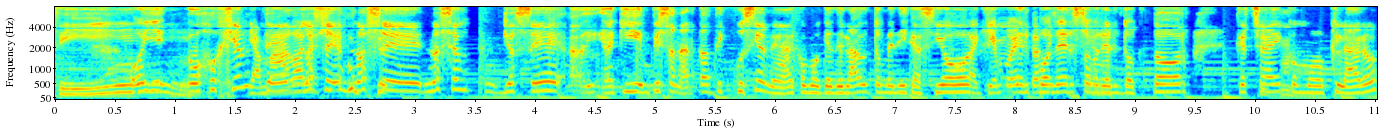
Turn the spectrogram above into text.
Sí. Oye, ojo gente, Llamado no sé, gente. no sé, no sé, yo sé, aquí empiezan hartas discusiones, ¿ah? como que de la automedicación, el poder sobre el doctor, ¿cachai? Como claro,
